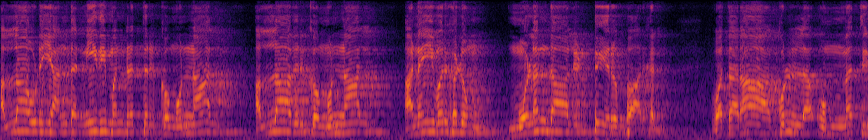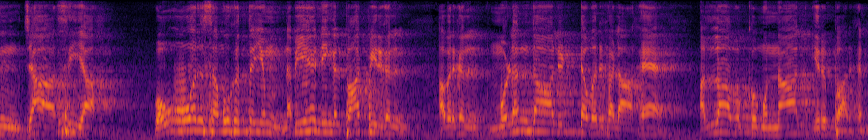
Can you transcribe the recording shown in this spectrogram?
அல்லாவுடைய அந்த நீதிமன்றத்திற்கு முன்னால் அல்லாவிற்கு முன்னால் அனைவர்களும் முழந்தாலிட்டு இருப்பார்கள். வதரா குல்ல உம்மத்தின் ஜாசியா. ஒவ்வொரு சமூகத்தையும் நபியே நீங்கள் பார்ப்பீர்கள். அவர்கள் முழந்தாளிட்டவர்களாக அல்லாவுக்கு முன்னால் இருப்பார்கள்.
